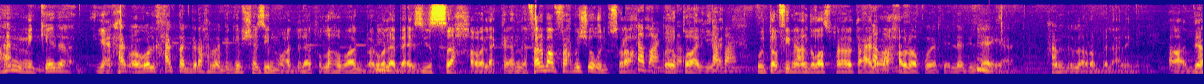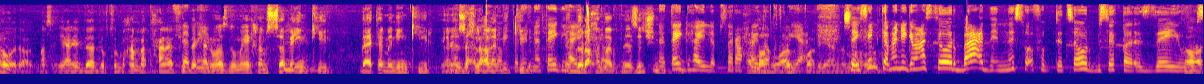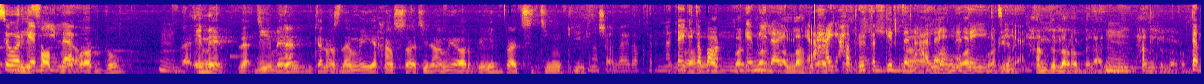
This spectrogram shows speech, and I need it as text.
أهم من كده يعني حتى بقول لك حتى الجراحة ما بتجيبش هذه المعدلات الله أكبر ولا بهذه الصحة ولا الكلام ده فأنا بفرح بشغلي بصراحة طبعاً يا يقال يعني طبعاً. والتوفيق من عند الله سبحانه وتعالى ولا. حول ولا قوة إلا بالله يعني الحمد لله رب العالمين آه ده هو ده مثلا يعني ده دكتور محمد حنفي ده. كان وزنه 175 كيلو بقى 80 كيلو يعني داخل على الله 100 يا دكتور، كيلو الجراحة يا ما. بتنزلش 100 نتائج. هايلة بصراحة يا الله دكتور أكبر يعني, يعني، شايفين. كمان يا جماعة الصور بعد الناس واقفه بتتصور بثقه إزاي آه، وصور جميلة برضه لا ايمان لا دي ايمان كان وزنها 135 أو 140 بقت 60 كيلو. ما شاء الله يا دكتور. النتائج طبعا جميلة يعني. حاجة حضرتك. جدا آه، على النتائج دي يعني. يعني. الحمد لله رب العالمين. الحمد لله رب تمام.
